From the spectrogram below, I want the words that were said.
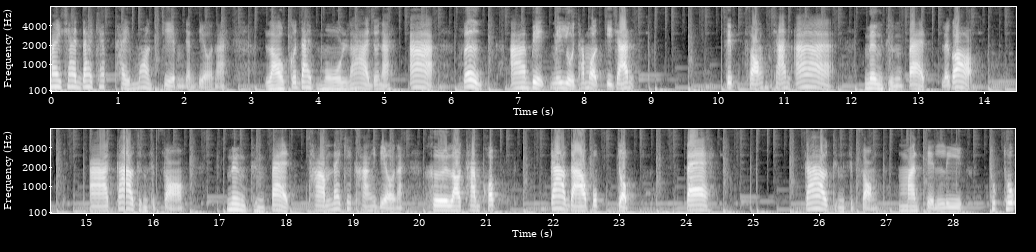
ไม่ใช่ได้แค่ไพมอนเจมอย่างเดียวนะ เราก็ได้โมล่าด้วยนะ อ่า ซึ่ง a r b i t มีอยู่ทั้งหมดกี่ชั้น 12 ชั้น อ่า1ถึง8แล้วก็อ่า9ถึง12 1ถึง8ทำได้แค่ครั้งเดียวนะ คือเราทำครบ 9 ดาวปุ๊บจบ แต่9ถึง12 มันเจะรี ทุก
